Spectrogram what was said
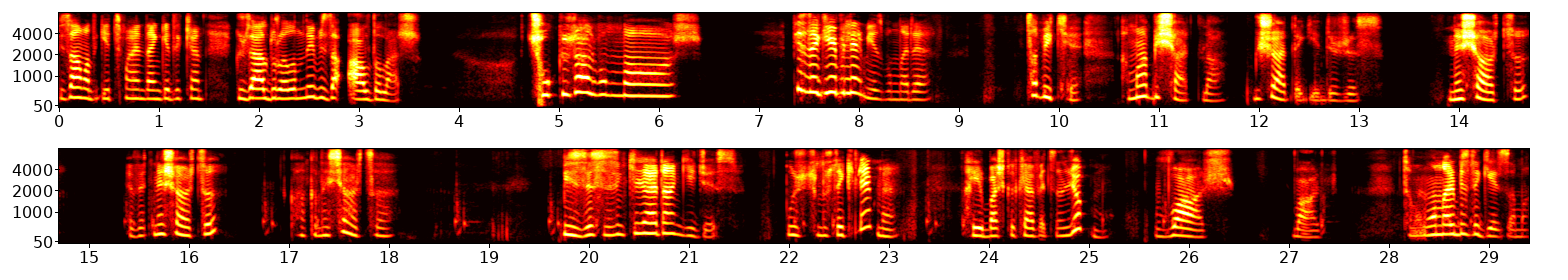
Biz almadık yetimhaneden gelirken güzel duralım diye bizi aldılar. Çok güzel bunlar. Biz de giyebilir miyiz bunları? Tabii ki ama bir şartla. Bir şartla giydiririz. Ne şartı? Evet ne şartı? Kanka ne şartı? Biz de sizinkilerden giyeceğiz. Bu üstümüzdekiler mi? Hayır başka kıyafetiniz yok mu? Var. Var. Tamam onları biz de giyeriz ama.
